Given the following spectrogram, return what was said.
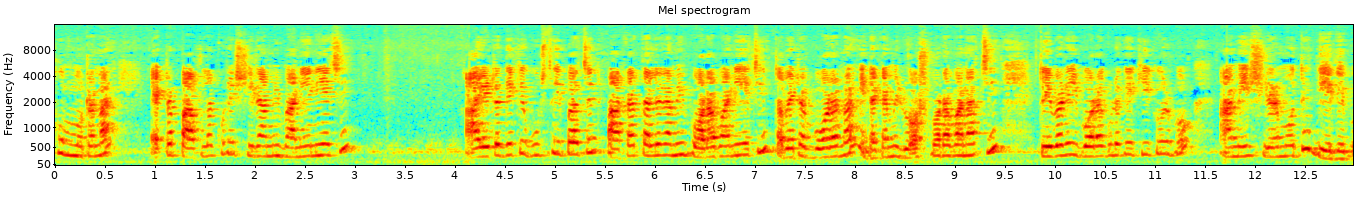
খুব মোটা নয়। একটা পাতলা করে শিরা আমি বানিয়ে নিয়েছি। আর এটা দেখে বুঝতেই পারছেন, পাকা তালের আমি বড়া বানিয়েছি, তবে এটা বড়া নয়, এটাকে আমি রস বড়া বানাচ্ছি। তো এবার এই বড়াগুলোকে কি করব? আমি এই শিরার মধ্যে দিয়ে দেব।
